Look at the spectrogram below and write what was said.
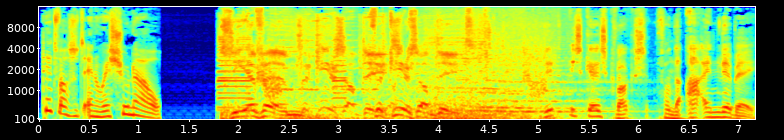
Dit was het NOS Journaal. ZFM, verkeersupdate. verkeersupdate. Dit is Kees Kwaks van de ANWB.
